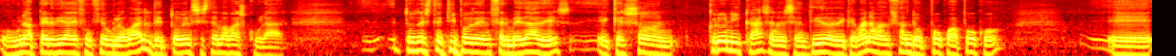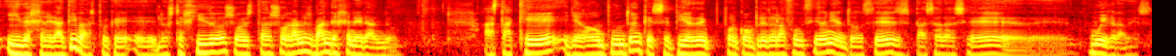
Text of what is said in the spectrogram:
o una pérdida de función global de todo el sistema vascular. Todo este tipo de enfermedades eh, que son crónicas en el sentido de que van avanzando poco a poco eh, y degenerativas, porque eh, los tejidos o estos órganos van degenerando hasta que llega un punto en que se pierde por completo la función y entonces pasan a ser muy graves.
